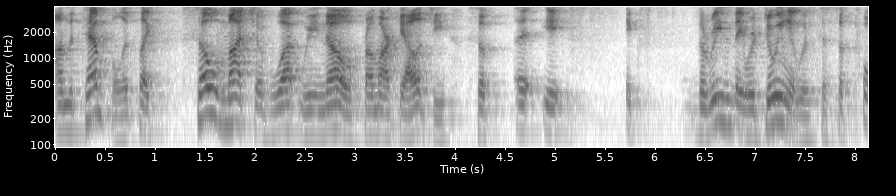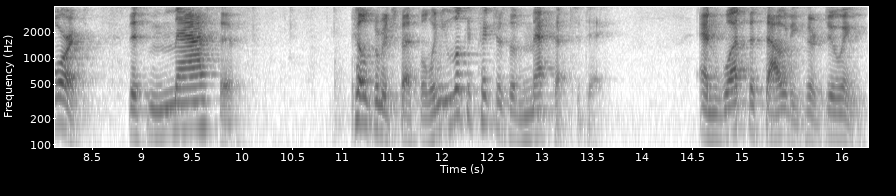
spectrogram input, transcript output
on the temple. It's like so much of what we know from archaeology. So uh, it's, it's, the reason they were doing it was to support this massive pilgrimage festival. When you look at pictures of Mecca today and what the Saudis are doing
